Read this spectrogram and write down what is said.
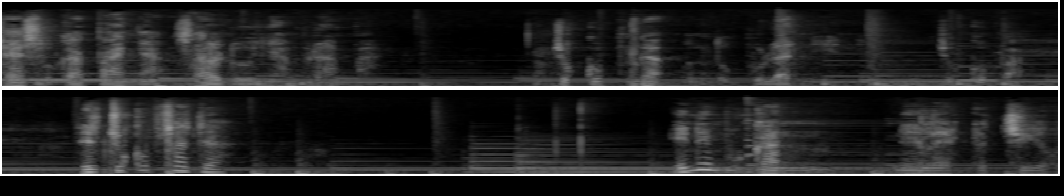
Saya suka tanya saldonya berapa? Cukup nggak untuk bulan ini? Cukup pak? Jadi cukup saja. Ini bukan nilai kecil.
